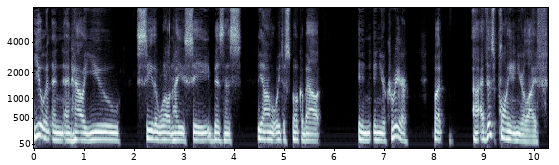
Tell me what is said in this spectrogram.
you and, and, and how you see the world and how you see business beyond what we just spoke about in, in your career. But uh, at this point in your life,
